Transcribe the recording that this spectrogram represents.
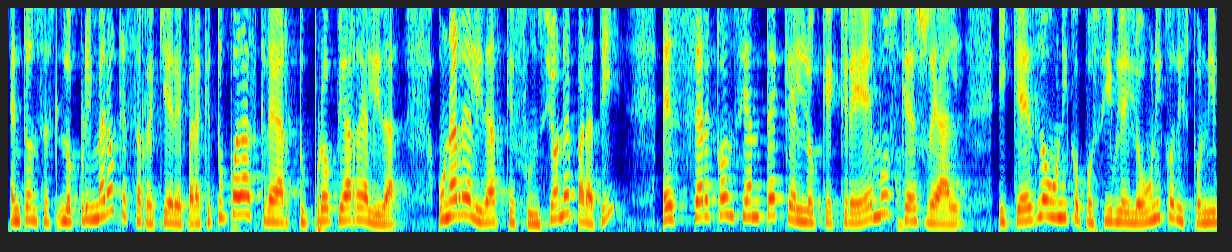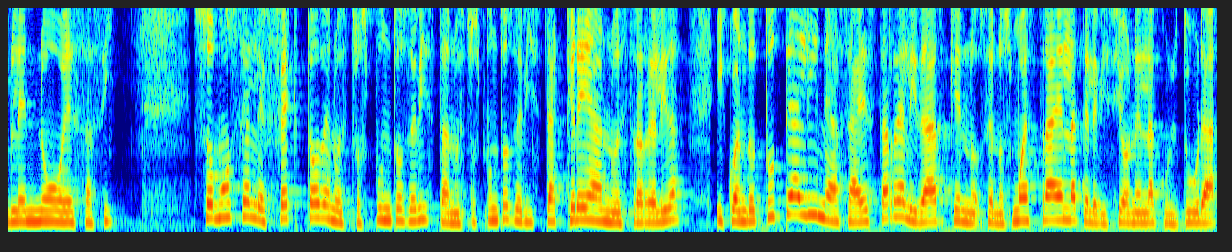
Entonces, lo primero que se requiere para que tú puedas crear tu propia realidad, una realidad que funcione para ti, es ser consciente que lo que creemos que es real y que es lo único posible y lo único disponible no es así. Somos el efecto de nuestros puntos de vista, nuestros puntos de vista crean nuestra realidad. Y cuando tú te alineas a esta realidad que se nos muestra en la televisión, en la cultura,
